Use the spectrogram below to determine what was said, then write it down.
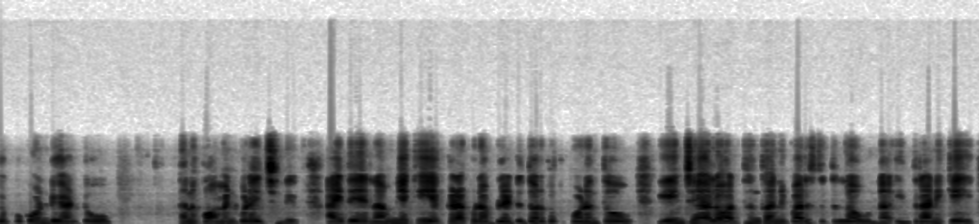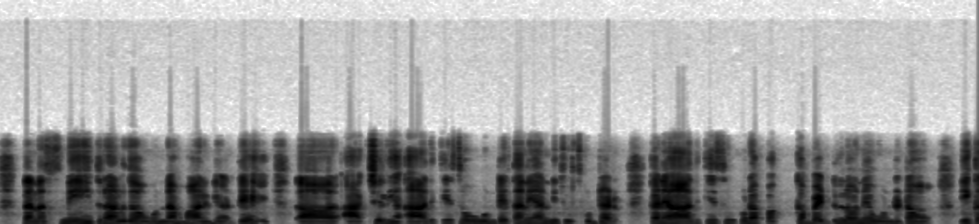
చెప్పుకోండి అంటూ తన కామెంట్ కూడా ఇచ్చింది. అయితే రమ్యకి ఎక్కడా కూడా బ్లడ్ దొరకకపోవడంతో ఏం చేయాలో అర్థం కాని పరిస్థితుల్లో ఉన్న ఇంద్రానికి తన స్నేహితురాలుగా ఉన్న మాలిని అంటే యాక్చువల్లీ ఆదికేశవు ఉంటే తనే అన్ని చూసుకుంటాడు. కానీ ఆదికేశవు కూడా పక్క బెడ్లోనే ఉండటం ఇక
